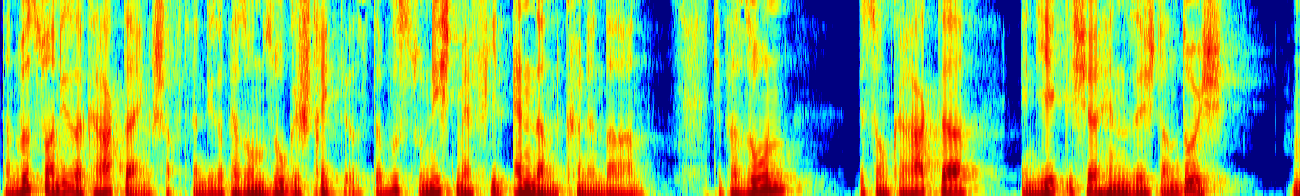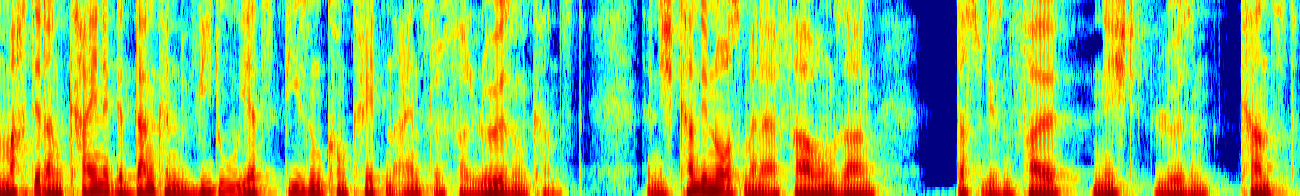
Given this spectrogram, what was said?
dann wirst du an dieser Charaktereigenschaft, wenn diese Person so gestrickt ist, da wirst du nicht mehr viel ändern können daran. Die Person ist so ein Charakter in jeglicher Hinsicht dann durch. Mach dir dann keine Gedanken, wie du jetzt diesen konkreten Einzelfall lösen kannst. Denn ich kann dir nur aus meiner Erfahrung sagen, dass du diesen Fall nicht lösen kannst.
